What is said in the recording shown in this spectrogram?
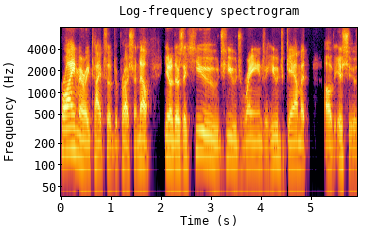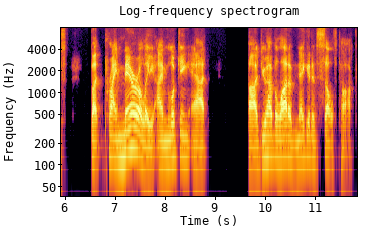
primary types of depression. Now, you know, there's a huge, huge range, a huge gamut of issues, but primarily I'm looking at uh, do you have a lot of negative self talk?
